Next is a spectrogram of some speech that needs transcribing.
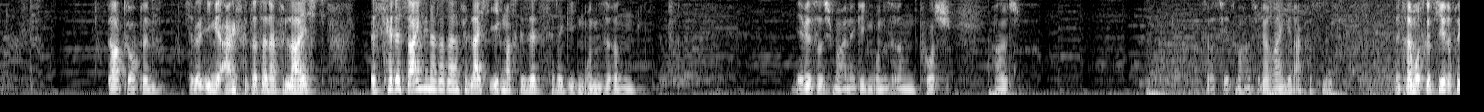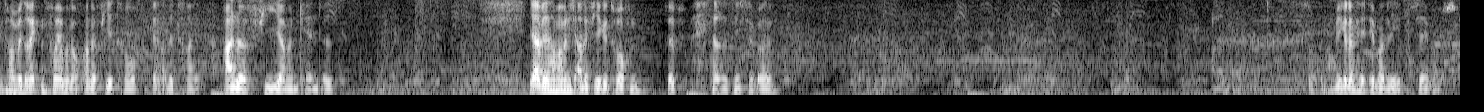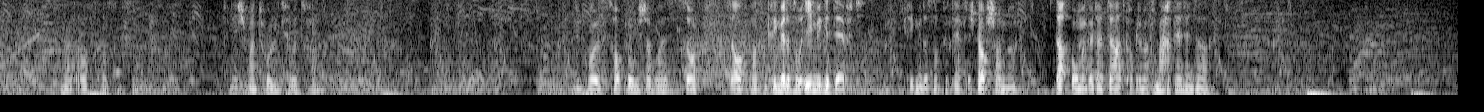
Dart Goblin. Ich habe halt irgendwie Angst gehabt, dass er dann vielleicht... Es hätte sein können, dass er dann vielleicht irgendwas gesetzt hätte gegen unseren... Ihr wisst, was ich meine. Gegen unseren Push. Halt. So, was wir jetzt machen, ist wieder reingehen, aggressiv. Mit drei Musketiere bringt, hauen wir direkt einen Feuerball auf alle vier drauf. Äh, alle drei. Alle vier, man kennt es. Ja, wir haben aber nicht alle vier getroffen. RIP. Das ist nicht so geil. So, genau. Mega überlebt, sehr gut. Das kann halt aufpassen. So. Dann hier schon mal ein Totenkrippe dran. Den Holz drauf, logischerweise. So, jetzt aufpassen. Kriegen wir das noch irgendwie gedefft? Kriegen wir das noch gedefft? Ich glaube schon, ne? Da, oh mein Gott, der Dart-Goblin. Was macht der denn da?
